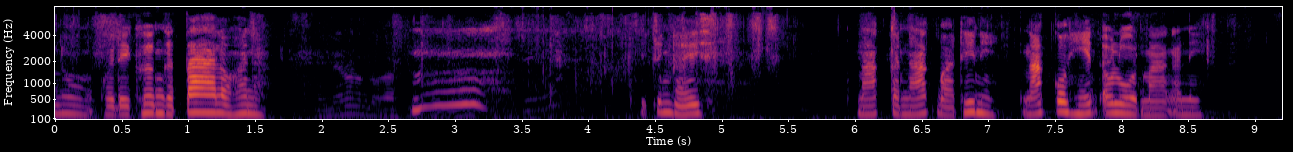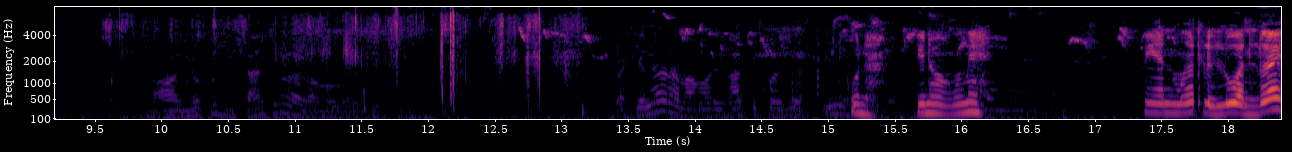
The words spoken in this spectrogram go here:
พี่น้องคอยได้เครื่องกระตาแล้วฮะน่ะอืมสิจังไดนักกันนักบาดที่นี่ นักก็เฮ็ดเอาโหลดมากอันนี้คุณน่ะพี่น้องมึงนี่เมียนเมืดหรือล้วนเลย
